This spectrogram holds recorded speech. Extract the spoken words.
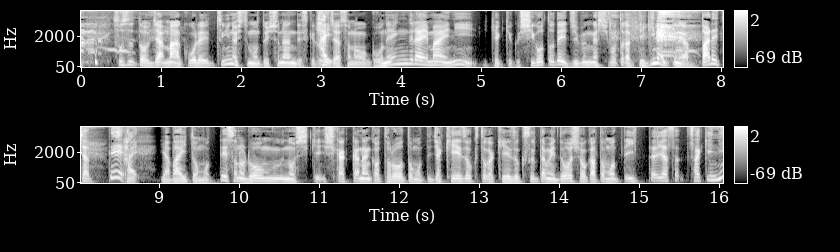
そうするとじゃあまあこれ次の質問と一緒なんですけど、はいじゃあその5年ぐらい前に結局仕事で自分が仕事ができないっていうのがバレちゃって、はい。やばいと思ってその労務の資資格かなんかを取ろうと思ってじゃあ継続とか継続するためにどうしようかと思って行ったやさ先に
